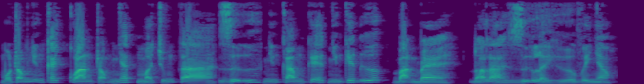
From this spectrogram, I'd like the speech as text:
Một trong những cách quan trọng nhất mà chúng ta giữ những cam kết, những kết ước bạn bè đó là giữ lời hứa với nhau.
